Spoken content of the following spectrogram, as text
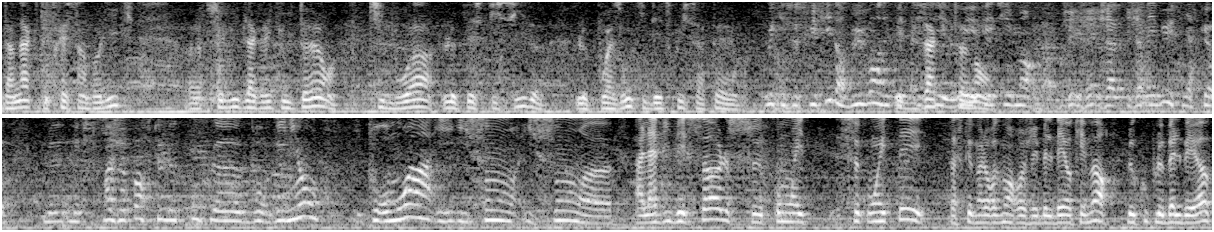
d'un acte très symbolique, euh, celui de l'agriculteur qui boit le pesticide, le poison qui détruit sa terre. Oui, qui se suicide en buvant du pesticide. Exactement. Oui, effectivement. J'avais vu, c'est-à-dire que le, moi je pense que le couple bourguignon, pour moi, ils, sont, ils sont euh, à la vie des sols ce qu'ont été ce été, parce que malheureusement Roger Belbéoc est mort, le couple Belbéoc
